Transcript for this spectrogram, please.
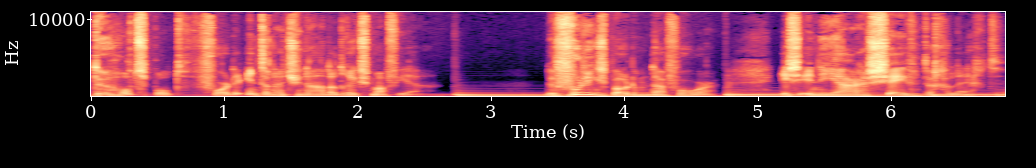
de hotspot voor de internationale drugsmafia. De voedingsbodem daarvoor is in de jaren 70 gelegd.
